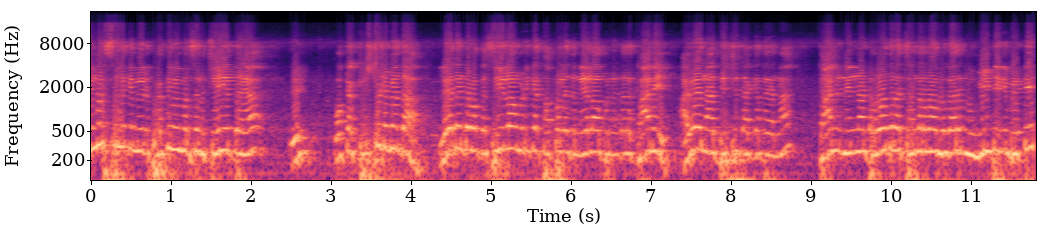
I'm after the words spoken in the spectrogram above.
విమర్శలకి మీరు ప్రతి విమర్శలు చేయొద్దా ఒక కృష్ణుడి మీద లేదంటే ఒక శ్రీరాముడికే తప్పలేదు నీలాపు నిందలు కానీ అవే నా దిష్టి తగ్గదన్నా కానీ నిన్నటి రోజున చంద్రబాబు గారు నువ్వు మీటింగ్ పెట్టి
